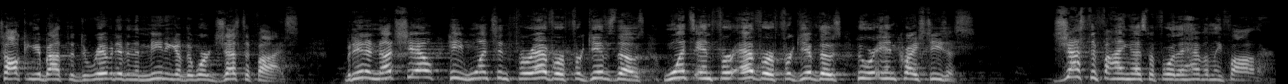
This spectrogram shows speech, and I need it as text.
talking about the derivative and the meaning of the word justifies. But in a nutshell, He once and forever forgives those. Once and forever forgive those who are in Christ Jesus. Justifying us before the Heavenly Father.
